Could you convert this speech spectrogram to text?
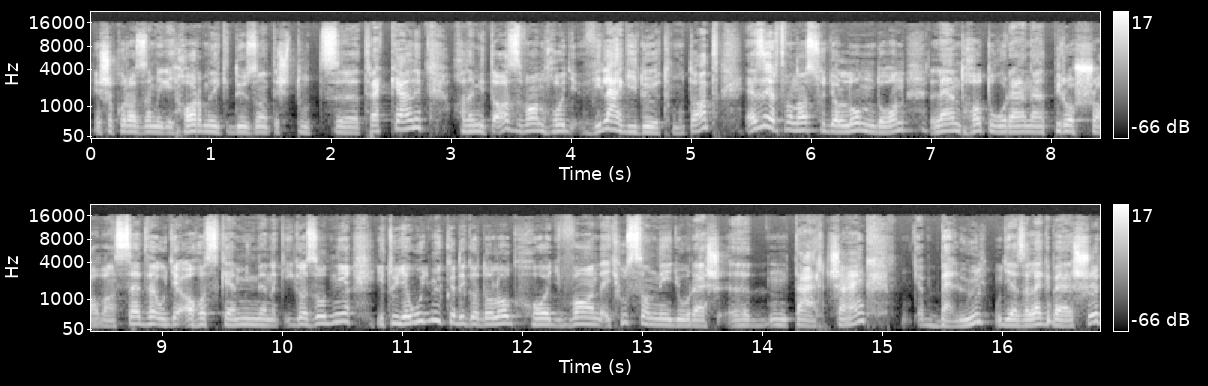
és akkor azzal még egy harmadik időzónat is tudsz trekkelni, hanem itt az van, hogy világidőt mutat. Ezért van az, hogy a London lent 6 óránál pirossal van szedve, ugye ahhoz kell mindennek igazodnia. Itt ugye úgy működik a dolog, hogy van egy 24 órás tárcsánk belül, ugye ez a legbelső,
